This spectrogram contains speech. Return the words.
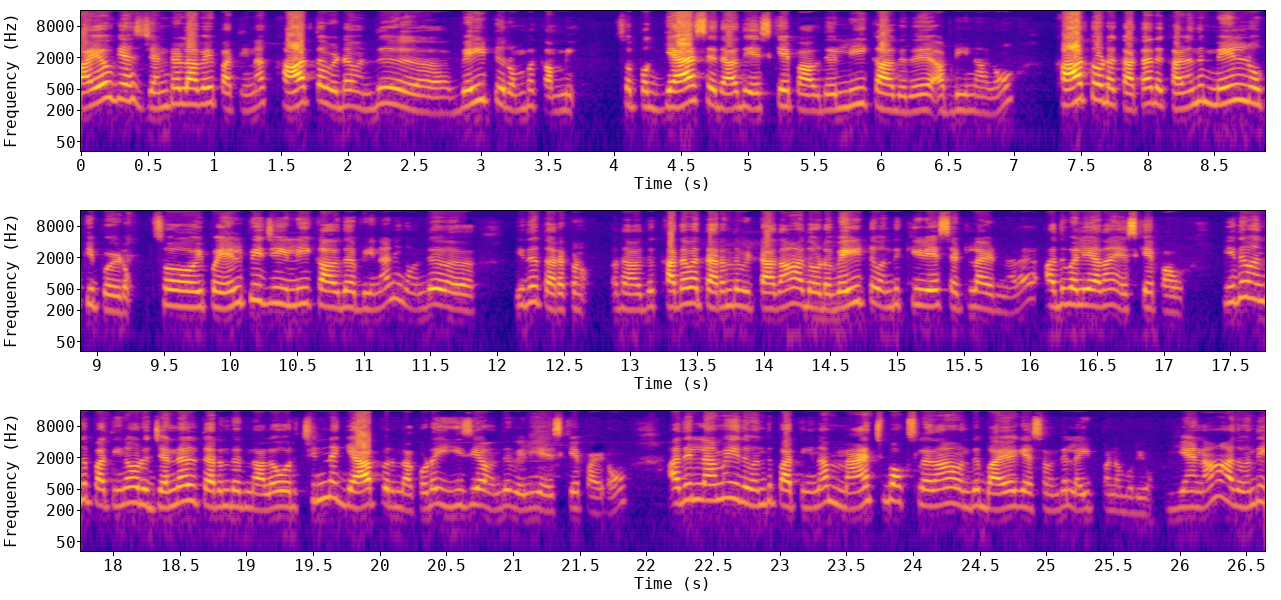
பயோகேஸ் ஜென்ரலாவே பாத்தீங்கன்னா காத்தை விட வந்து வெயிட் ரொம்ப கம்மி. ஸோ இப்போ கேஸ் ஏதாவது எஸ்கேப் ஆகுது லீக் ஆகுது அப்படின்னாலும் காத்தோட காத்தா அது கலந்து மேல் நோக்கி போயிடும். ஸோ இப்போ எல்பிஜி லீக் ஆகுது அப்படின்னா நீங்கள் வந்து இது திறக்கணும். அதாவது கதவை திறந்து விட்டாதான் அதோட வெயிட் வந்து கீழே செட்டில் ஆயிடுனால அது வழியா தான் எஸ்கேப் ஆகும். இது வந்து பார்த்தீங்கன்னா ஒரு ஜன்னல் திறந்திருந்தாலோ ஒரு சின்ன கேப் இருந்தால் கூட ஈஸியாக வந்து வெளியே எஸ்கேப் ஆகிடும் அது இல்லாமல் இது வந்து பார்த்தீங்கன்னா மேட்ச் பாக்ஸில் தான் வந்து பயோகேஸை வந்து லைட் பண்ண முடியும். ஏன்னா அது வந்து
